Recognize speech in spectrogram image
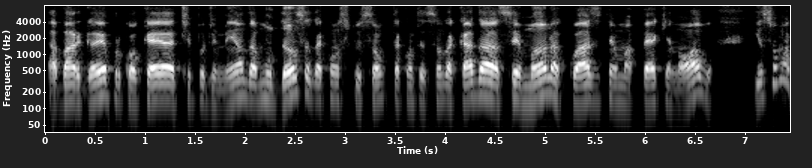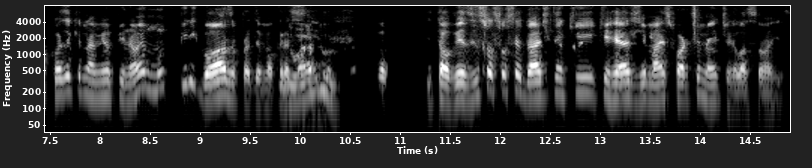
a barganha por qualquer tipo de emenda, a mudança da Constituição que está acontecendo a cada semana, quase tem uma PEC nova. Isso é uma coisa que, na minha opinião, é muito perigosa para a democracia. Eduardo? E talvez isso a sociedade tenha que, que reagir mais fortemente em relação a isso.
